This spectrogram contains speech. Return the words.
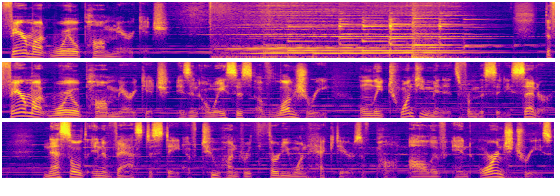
Fairmont Royal Palm Marrakech. The Fairmont Royal Palm Marrakech is an oasis of luxury only 20 minutes from the city center, nestled in a vast estate of 231 hectares of palm, olive, and orange trees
